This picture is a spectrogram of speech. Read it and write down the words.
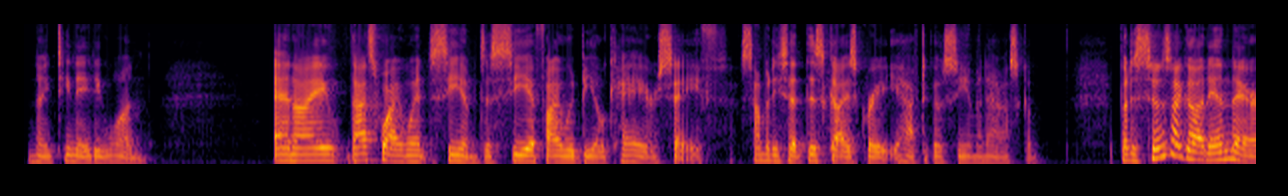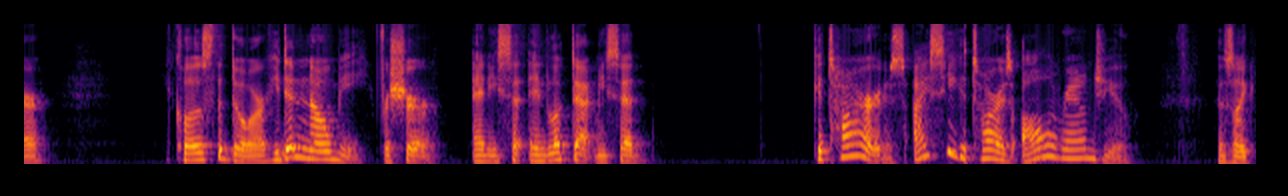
1981. And I that's why I went to see him to see if I would be okay or safe. Somebody said, This guy's great, you have to go see him and ask him. But as soon as I got in there, he closed the door. He didn't know me for sure. And he said and looked at me, said, Guitars. I see guitars all around you. Was like,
